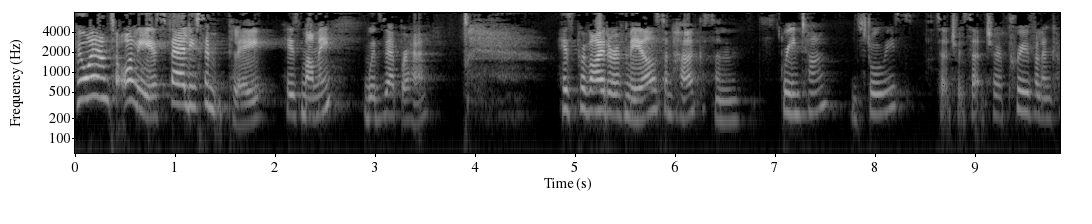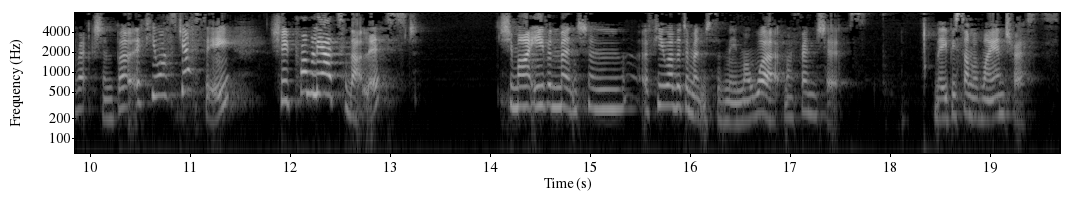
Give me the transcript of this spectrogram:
Who I am to Ollie is fairly simply his mummy with zebra hair, his provider of meals and hugs and screen time and stories, etc., etc., approval and correction. But if you ask Jessie, she'd probably add to that list. She might even mention a few other dimensions of me, my work, my friendships, maybe some of my interests.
